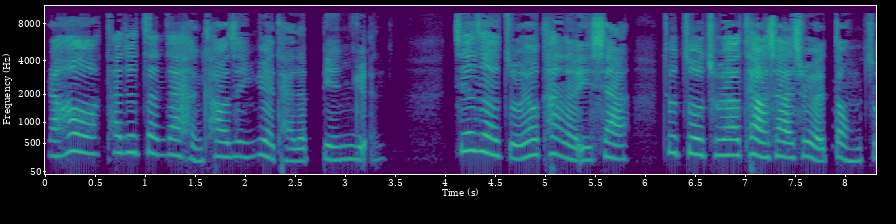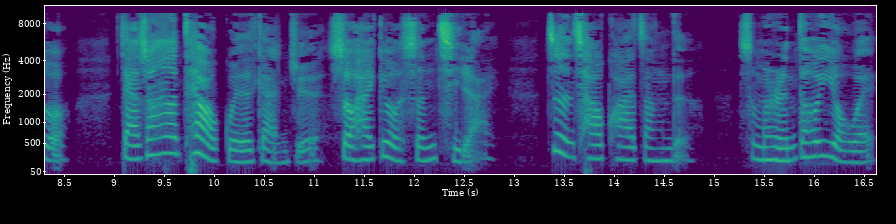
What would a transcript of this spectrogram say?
然后他就站在很靠近月台的边缘，接着左右看了一下，就做出要跳下去的动作，假装要跳轨的感觉，手还给我伸起来，真的超夸张的，什么人都有诶。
